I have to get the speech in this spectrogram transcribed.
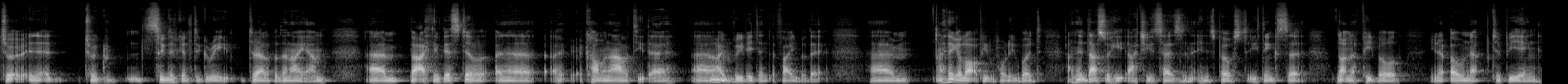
to in a, to a significant degree developer than I am, um, but I think there's still a, a, commonality there. Uh, I really identified with it. Um, I think a lot of people probably would. I think that's what he actually says in, in his post. He thinks that not enough people, you know, own up to being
